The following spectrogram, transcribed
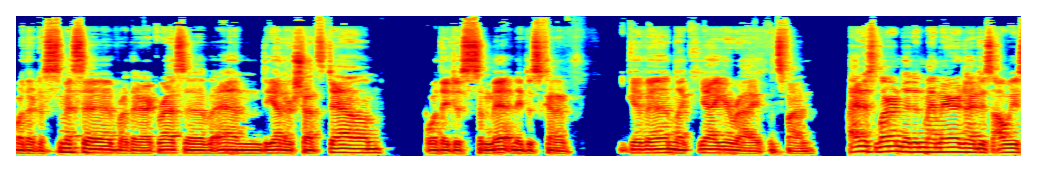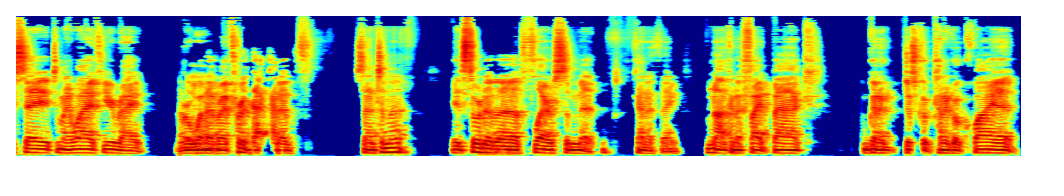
or they're dismissive or they're aggressive and the other shuts down or they just submit and they just kind of give in like, yeah, you're right. It's fine. I just learned that in my marriage, I just always say to my wife, you're right or yeah. whatever. I've heard that kind of sentiment. It's sort of a flare submit kind of thing. I'm not going to fight back. I'm going to just go, kind of go quiet.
